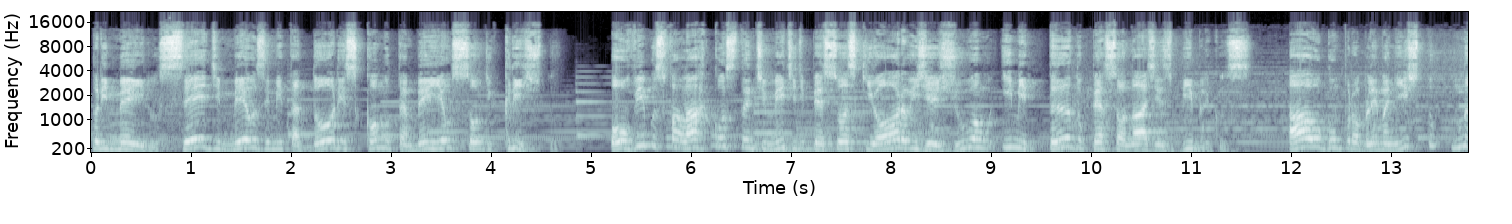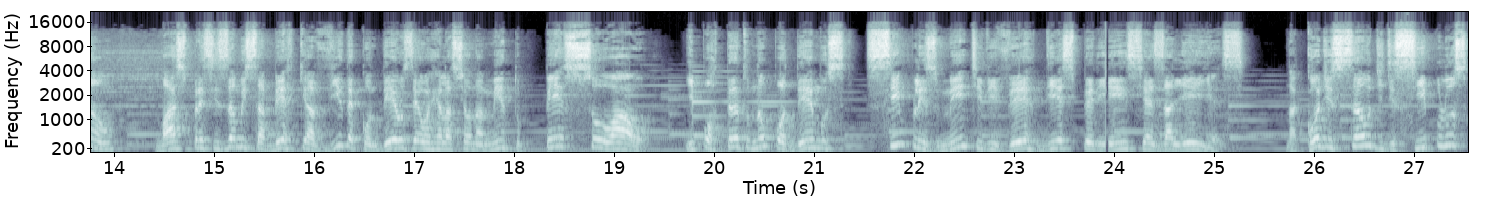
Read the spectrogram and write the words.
primeiro. Sede meus imitadores, como também eu sou de Cristo. Ouvimos falar constantemente de pessoas que oram e jejuam imitando personagens bíblicos. Há algum problema nisto? Não. Mas precisamos saber que a vida com Deus é um relacionamento pessoal e, portanto, não podemos simplesmente viver de experiências alheias. Na condição de discípulos,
